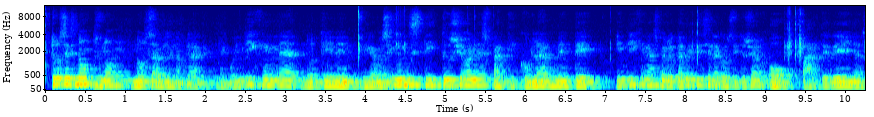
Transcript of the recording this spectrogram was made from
Entonces, no, pues no, no saben hablar lengua indígena, no tienen, digamos, instituciones particularmente indígenas, pero también dice la Constitución, o parte de ellas.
